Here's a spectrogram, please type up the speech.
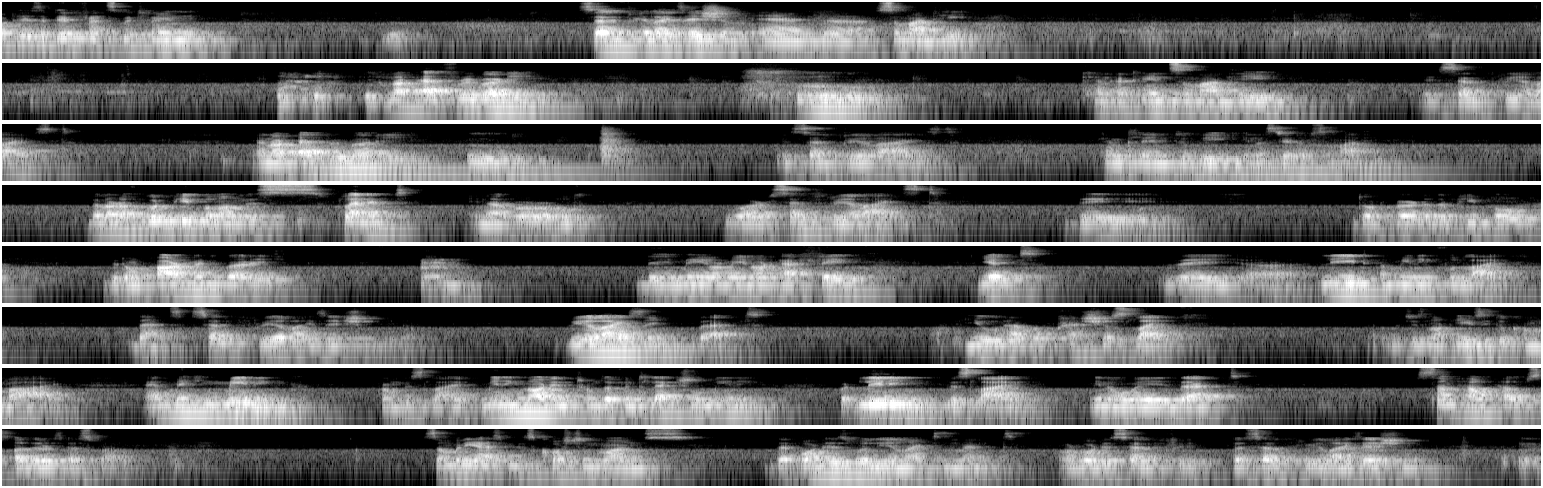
what is the difference between self realization and uh, samadhi? Not everybody who can attain samadhi is self realized, and not everybody who is self realized can claim to be in a state of samadhi. A lot of good people on this planet, in our world, who are self realized. They don't hurt other people, they don't harm anybody, they may or may not have faith, yet they uh, lead a meaningful life. That's self realization, you know. Realizing that you have a precious life which is not easy to come by, and making meaning from this life, meaning not in terms of intellectual meaning, but leading this life in a way that somehow helps others as well. Somebody asked me this question once that what is really enlightenment or what is self realization?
